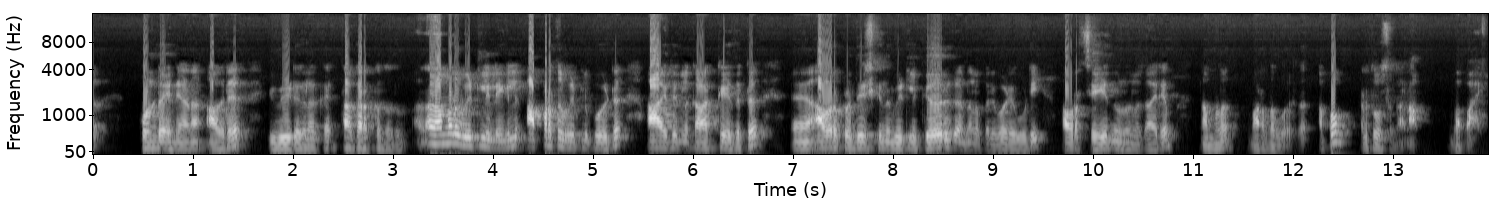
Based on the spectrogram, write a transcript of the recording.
കൊണ്ട് തന്നെയാണ് അവർ ഈ വീടുകളൊക്കെ തകർക്കുന്നതും. നമ്മൾ വീട്ടിലില്ലെങ്കിൽ അപ്പുറത്തെ വീട്ടിൽ പോയിട്ട് ആയുധങ്ങൾ കളക്ട് ചെയ്തിട്ട് അവർ പ്രതീക്ഷിക്കുന്ന വീട്ടിൽ കയറുക എന്നുള്ള പരിപാടി കൂടി അവർ ചെയ്യുന്നു എന്നുള്ള കാര്യം നമ്മൾ മറന്നു അപ്പോൾ അടുത്ത ദിവസം കാണാം. ബൈ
